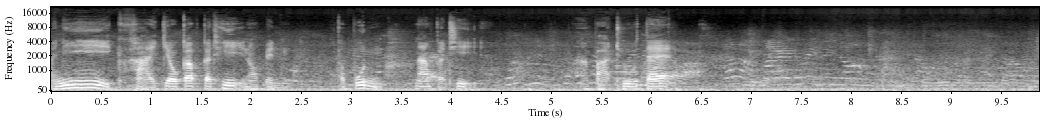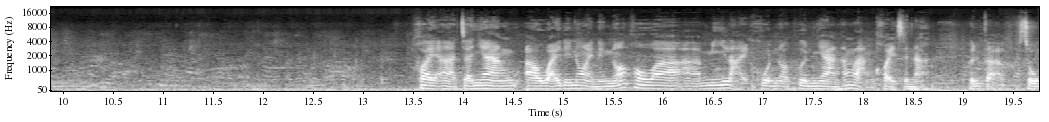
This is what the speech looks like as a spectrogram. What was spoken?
อันนี้ขายเกี่ยวกับกะทิเนาะเป็นกระปุ้นน้ำกะทิอ่าปลาทูแตะ ข่อยอาจจะยางเอาไว้ได้หน่อยหนึงเนาะเพราะว่ามีหลายคนเนาะเพิ่นยางข้างหลังข่อยซะนะเพิ่นก็ทรง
